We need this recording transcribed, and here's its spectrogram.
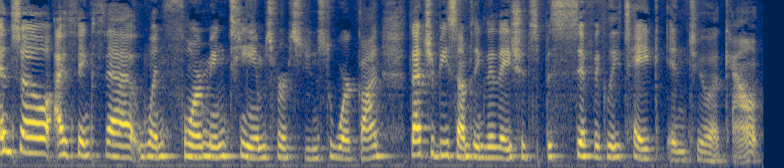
And so i think that when forming teams for students to work on that should be something that they should specifically take into account.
